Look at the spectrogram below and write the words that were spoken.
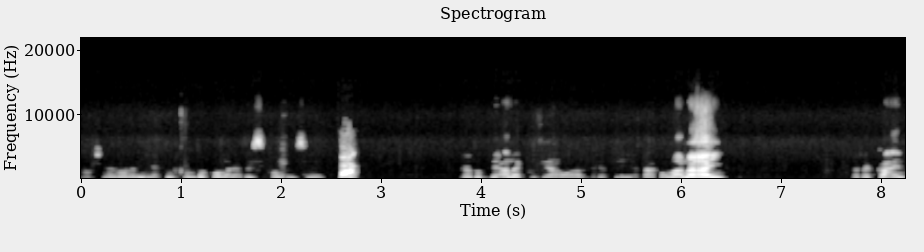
হাসেমের বাগান এত সুন্দর কলা গাছ হয়েছে কলা হয়েছে এটা তো দেখা লাগতেছে আমার ক্ষেত্রে এটা কলা নাই। একটা কাহিনী?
